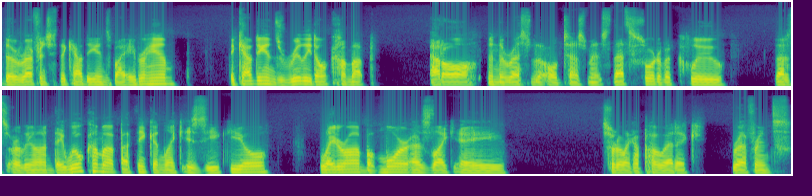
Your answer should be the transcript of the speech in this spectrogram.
the reference to the Chaldeans by Abraham, the Chaldeans really don't come up at all in the rest of the Old Testament. So that's sort of a clue that it's early on. They will come up, I think, in like Ezekiel later on, but more as like a sort of like a poetic reference.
